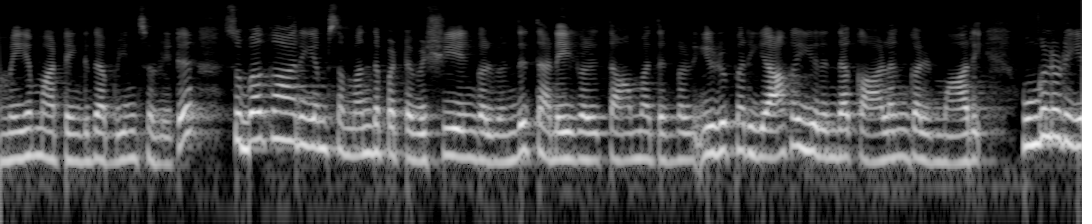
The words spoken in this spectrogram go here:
அமைய மாட்டேங்குது அப்படின்னு சொல்லிட்டு சுபகாரியம் சம்பந்தப்பட்ட விஷயங்கள் வந்து தடைகள் தாமதங்கள் இழுபறியாக இருந்த காலங்கள் மாறி உங்களுடைய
